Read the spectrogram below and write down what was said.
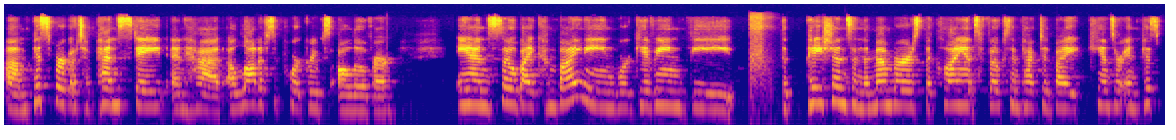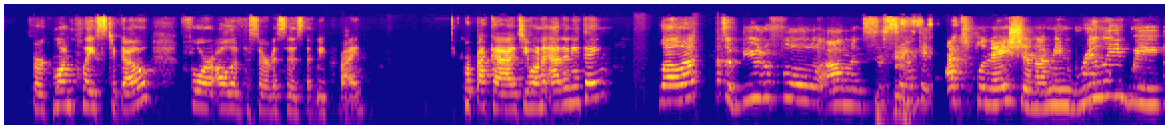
um, Pittsburgh to Penn State and had a lot of support groups all over. And so by combining, we're giving the, the patients and the members, the clients, folks impacted by cancer in Pittsburgh, one place to go for all of the services that we provide. Rebecca, do you want to add anything? Well, that's a beautiful um, and succinct explanation. I mean, really, we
